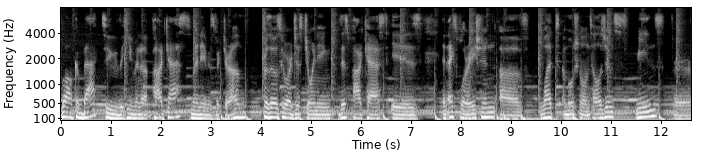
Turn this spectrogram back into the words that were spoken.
Welcome back to the Human Up podcast. My name is Victor Ung. For those who are just joining, this podcast is an exploration of what emotional intelligence means for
